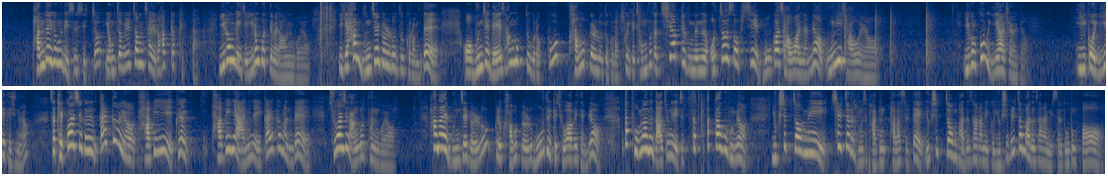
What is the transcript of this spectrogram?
반대의 경우도 있을 수 있죠. 0.1점 차이로 합격했다. 이런 게 이제 이런 것 때문에 나오는 거예요. 이게 한 문제별로도 그런데 어, 문제 내 항목도 그렇고 과목별로도 그렇고 이게 전부 다 취합해 보면은 어쩔 수 없이 뭐가 좌우하냐면 운이 좌우해요. 이걸 꼭 이해하셔야 돼요. 이거 이해되시나요? 그래서 객관식은 깔끔해요. 답이 그냥 답이냐 아니냐 이 깔끔한데 주관식은 안 그렇다는 거예요. 하나의 문제별로 그리고 과목별로 모두 이렇게 조합이 되면 딱 보면은 나중에 이제 딱, 딱 까고 보면 60점이 실제로 점수 받은, 받았을 때 60점 받은 사람이 있고 61점 받은 사람이 있어요. 노동법.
